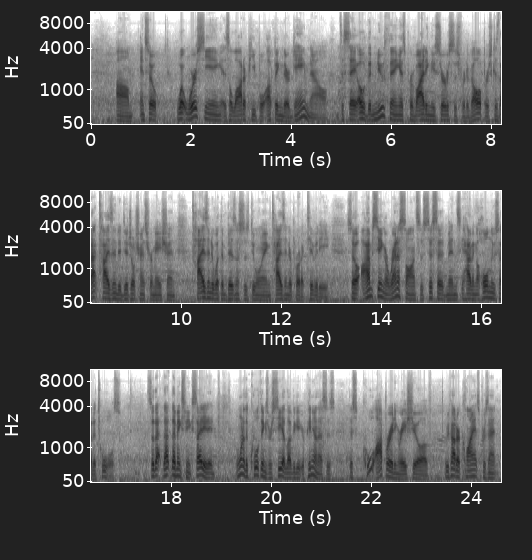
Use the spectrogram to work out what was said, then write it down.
Um, and so, what we're seeing is a lot of people upping their game now to say, oh, the new thing is providing these services for developers, because that ties into digital transformation, ties into what the business is doing, ties into productivity. So I'm seeing a renaissance of sysadmins having a whole new set of tools. So that, that, that makes me excited. And one of the cool things we see, I'd love to get your opinion on this, is this cool operating ratio of, we've had our clients present,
